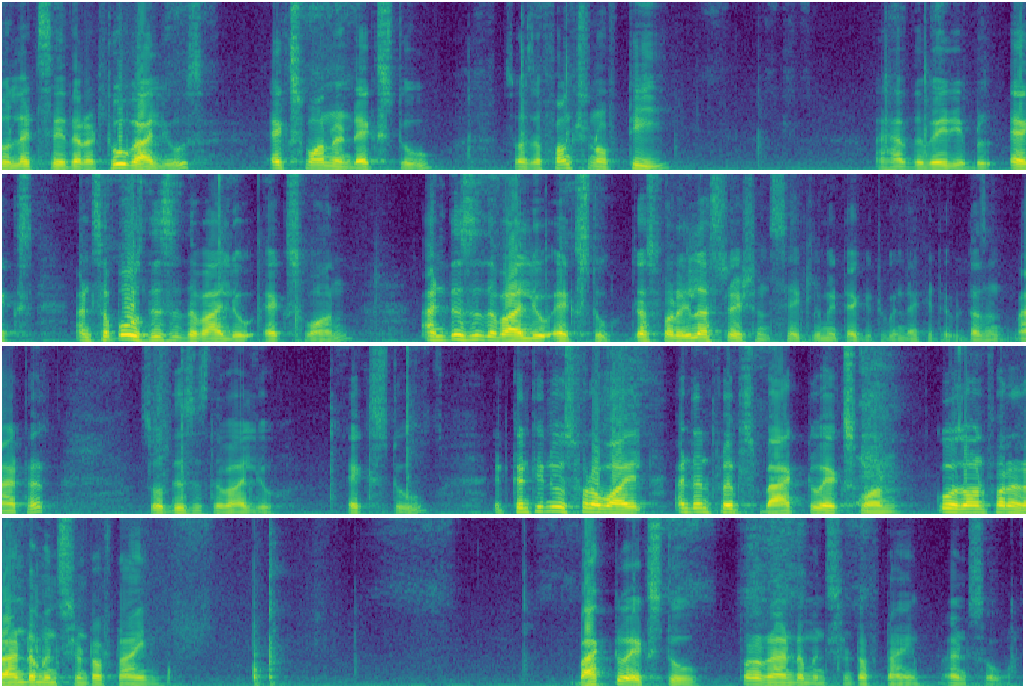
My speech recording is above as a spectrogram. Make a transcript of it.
So let us say there are 2 values x1 and x2 so as a function of t I have the variable x. And suppose this is the value x1 and this is the value x2 just for illustration's sake let me take it to be negative. It does not matter. So this is the value x2 it continues for a while and then flips back to x1 goes on for a random instant of time. Back to x2 for a random instant of time and so on.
